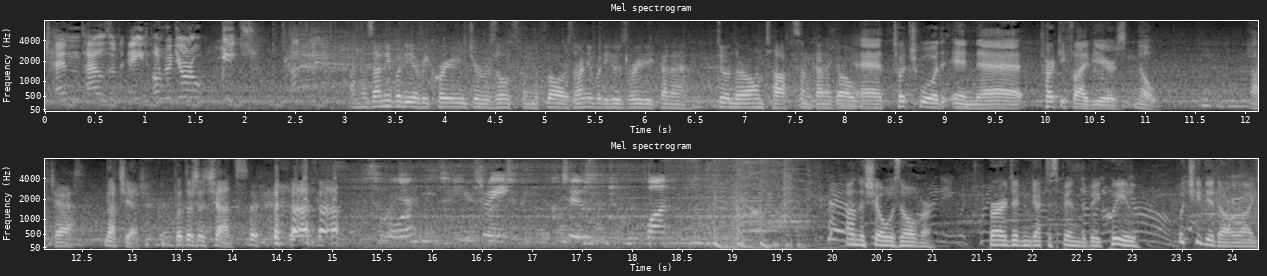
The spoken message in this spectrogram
10,800 euro each. And has anybody ever queried your results from the floor? Is there anybody who's really kind of doing their own talks and kind of go? Uh, touch wood in uh, 35 years, no. Not yet. Not yet, but there's a chance. Four, three, two, one. And the show is over. Burr didn't get to spin the big wheel, but she did all right.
